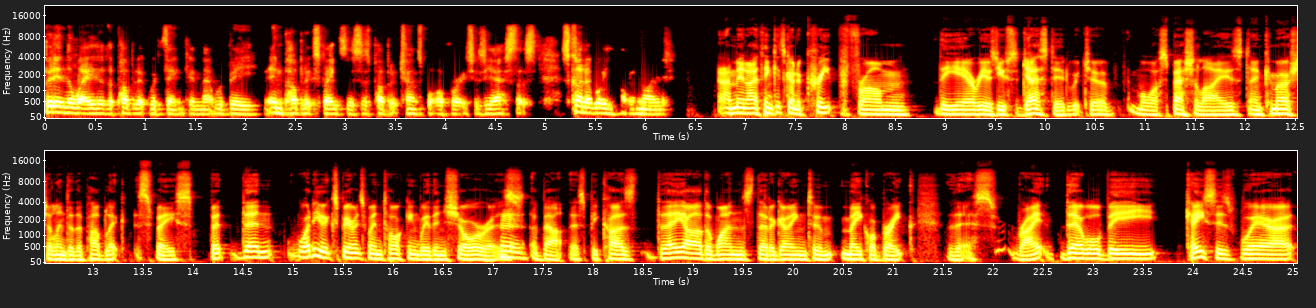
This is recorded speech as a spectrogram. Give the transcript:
but in the way that the public would think, and that would be in public spaces as public transport operators. Yes, that's, that's kind of what you have in mind. I mean, I think it's going to creep from the areas you suggested, which are more specialized and commercial, into the public space. But then, what do you experience when talking with insurers mm. about this? Because they are the ones that are going to make or break this, right? There will be cases where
